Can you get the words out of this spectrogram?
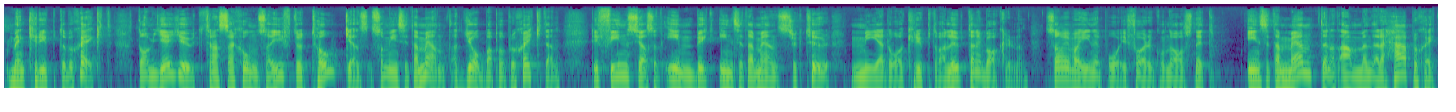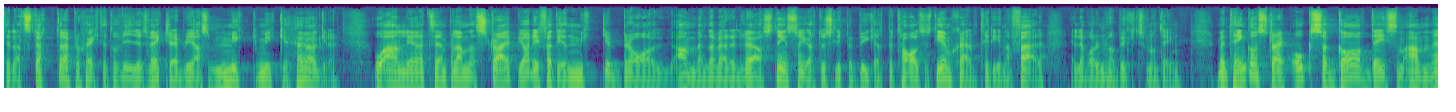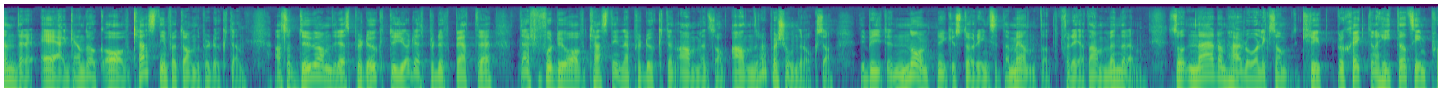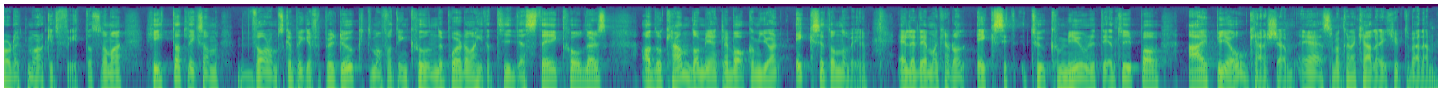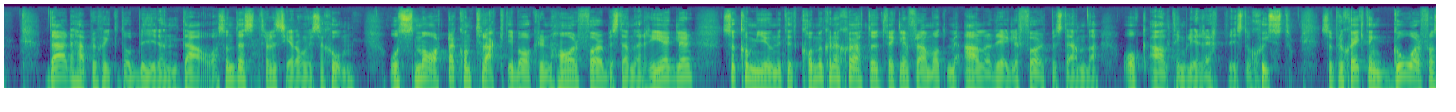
Men kryptoprojekt, de ger ju ut transaktionsavgifter och tokens som incitament att jobba på projekten. Det finns ju alltså ett inbyggt incitamentstruktur med då kryptovalutan i bakgrunden, som vi var inne på i föregående avsnitt incitamenten att använda det här projektet, eller att stötta det här projektet och vidareutveckla det blir alltså mycket, mycket högre. Och anledningen att till exempel använda Stripe, ja det är för att det är en mycket bra användarvänlig lösning som gör att du slipper bygga ett betalsystem själv till din affär, eller vad du nu har byggt för någonting. Men tänk om Stripe också gav dig som användare ägande och avkastning för att du använder produkten. Alltså du använder deras produkt, du gör deras produkt bättre, därför får du avkastning när produkten används av andra personer också. Det blir ett enormt mycket större incitament för dig att använda den. Så när de här då liksom kryptprojekten projekten har hittat sin product market fit. Alltså de har hittat liksom vad de ska bygga för produkt, de har fått in kunder på det, de har hittat tidiga stakeholders. Ja, då kan de egentligen bakom göra en exit om de vill. Eller det man kallar en exit to community, en typ av IPO kanske, eh, som man kan kalla det i kryptovärlden. Där det här projektet då blir en DAO, alltså en decentraliserad organisation. Och smarta kontrakt i bakgrunden har förbestämda regler, så communityt kommer kunna sköta utvecklingen framåt med alla regler förutbestämda och allting blir rättvist och schysst. Så projekten går från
